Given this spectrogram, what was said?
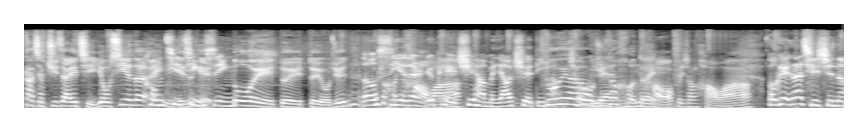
大家聚在一起；有吸烟的，哎空气对对对，我觉得然后吸烟的人就可以去他们要去的地方对啊，抽烟，我觉得很好啊，非常好啊。OK，那其实呢，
